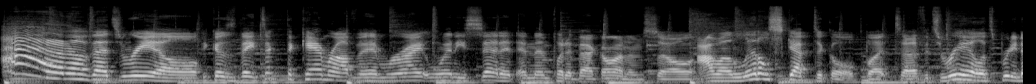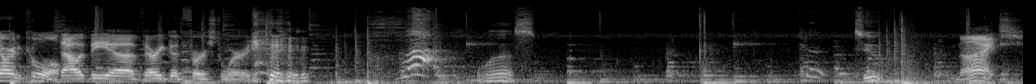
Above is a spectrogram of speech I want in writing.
I don't know if that's real because they took the camera off of him right when he said it and then put it back on him. So I'm a little skeptical, but uh, if it's real, it's pretty darn cool. That would be a very good first word. Was. Two. nice.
